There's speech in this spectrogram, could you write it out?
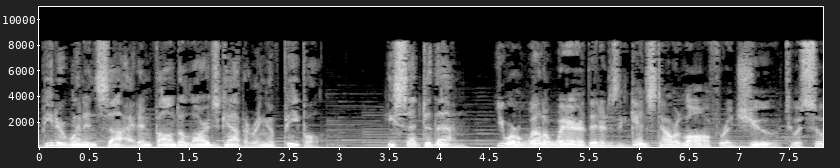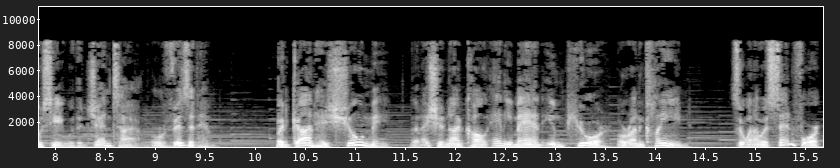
Peter went inside and found a large gathering of people. He said to them, You are well aware that it is against our law for a Jew to associate with a Gentile or visit him. But God has shown me that I should not call any man impure or unclean. So when I was sent for,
